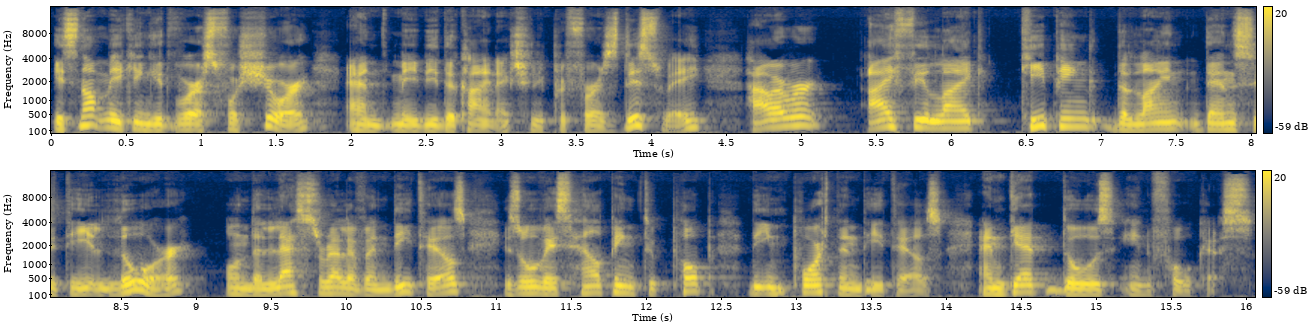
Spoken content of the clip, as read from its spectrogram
It's not making it worse for sure, and maybe the client actually prefers this way. However, I feel like keeping the line density lower on the less relevant details is always helping to pop the important details and get those in focus.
